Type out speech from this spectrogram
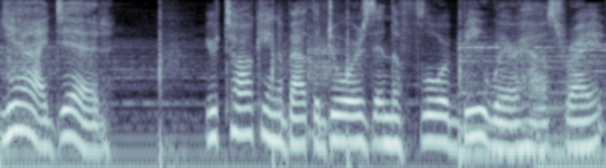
Yeah, I did. You're talking about the doors in the Floor B warehouse, right?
